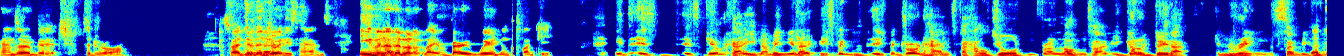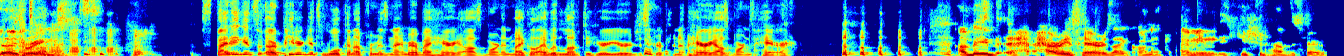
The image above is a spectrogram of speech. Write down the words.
hands are a bitch to draw. So I did enjoy these hands, even Yeah. though they look like very weird and clunky. It is it's Gil Kane. I mean, you know, he's been he's been drawing hands for Hal Jordan for a long time. You've got to do that in rings. So many Those rings. Spidey gets or Peter gets woken up from his nightmare by Harry Osborn. And Michael, I would love to hear your description of Harry Osborn's hair. I mean, Harry's hair is iconic. I mean, he should have this hair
